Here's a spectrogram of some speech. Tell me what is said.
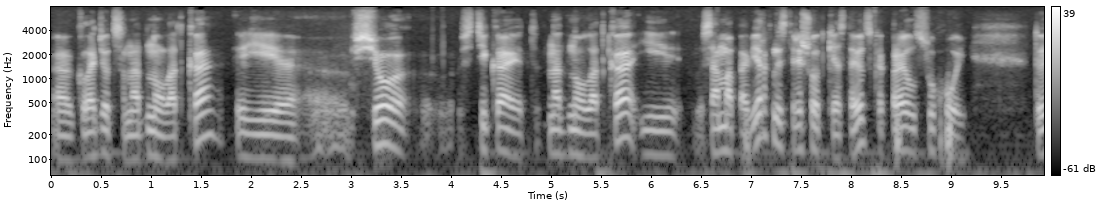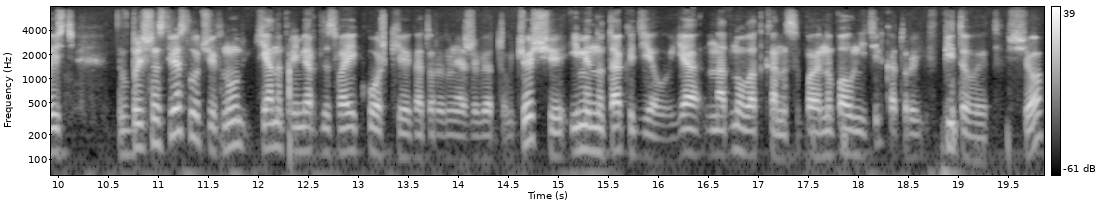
э, кладется на дно лотка, и все стекает на дно лотка, и сама поверхность решетки остается, как правило, сухой. То есть в большинстве случаев, ну, я, например, для своей кошки, которая у меня живет у тещи, именно так и делаю. Я на дно лотка насыпаю наполнитель, который впитывает все,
